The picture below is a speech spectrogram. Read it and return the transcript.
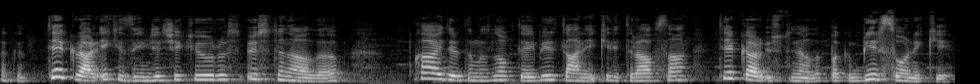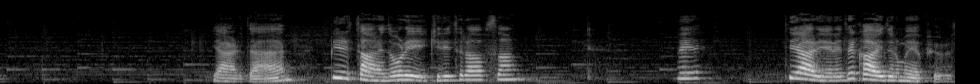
Bakın tekrar iki zincir çekiyoruz. Üstüne alıp kaydırdığımız noktaya bir tane ikili trabzan tekrar üstüne alıp bakın bir sonraki yerden bir tane de oraya ikili trabzan ve diğer yere de kaydırma yapıyoruz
